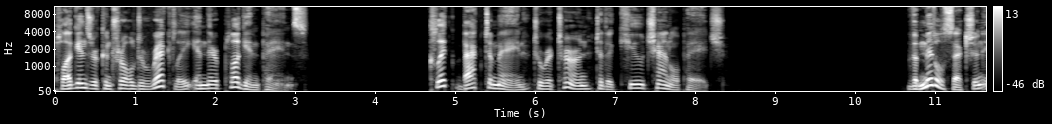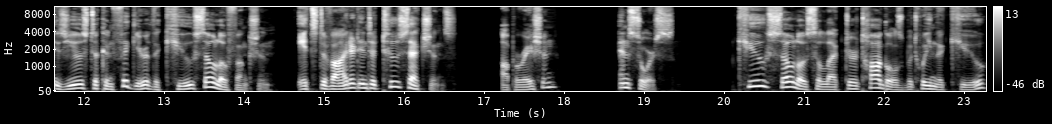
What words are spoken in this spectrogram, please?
plugins are controlled directly in their plugin panes. Click Back to Main to return to the Cue channel page. The middle section is used to configure the Cue solo function. It's divided into two sections, Operation and Source. Cue Solo Selector toggles between the Cue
